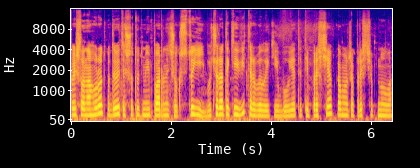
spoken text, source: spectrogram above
Вийшла на город подивитися, що тут мій парничок стоїть, бо вчора такий вітер великий був, я тут і прищепками вже прищепнула.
